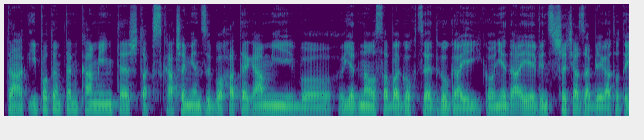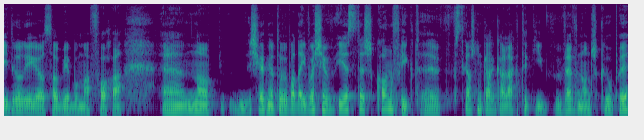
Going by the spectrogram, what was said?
Tak, i potem ten kamień też tak skacze między bohaterami, bo jedna osoba go chce, druga jej go nie daje, więc trzecia zabiera to tej drugiej osobie, bo ma focha. E, no, średnio to wypada i właśnie jest też konflikt e, w Strażnikach Galaktyki wewnątrz grupy,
